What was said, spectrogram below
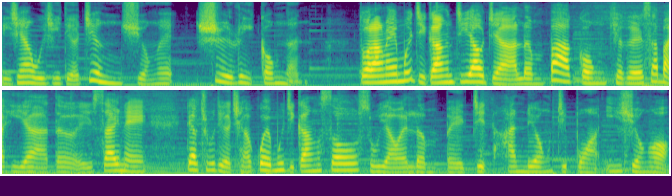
而且维持着正常的视力功能。大人呢，每一工只要食两百公克的沙白鱼，就会使呢摄取着超过每一工所需要的蛋白质含量一半以上哦。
